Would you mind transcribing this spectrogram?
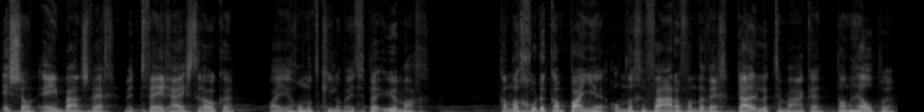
is zo'n eenbaansweg met twee rijstroken waar je 100 km per uur mag. Kan een goede campagne om de gevaren van de weg duidelijk te maken dan helpen?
